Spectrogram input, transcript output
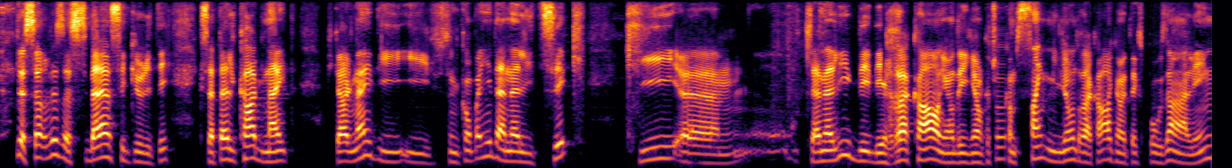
de services de cybersécurité qui s'appelle Cognite. Puis Cognite, c'est une compagnie d'analytique qui, euh, qui analyse des, des, records. Ils ont, des, ils ont quelque chose comme 5 millions de records qui ont été exposés en ligne.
